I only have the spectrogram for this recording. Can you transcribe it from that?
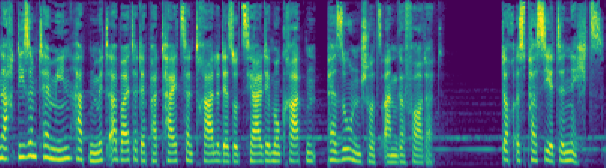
Nach diesem Termin hatten Mitarbeiter der Parteizentrale der Sozialdemokraten Personenschutz angefordert. Doch es passierte nichts.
